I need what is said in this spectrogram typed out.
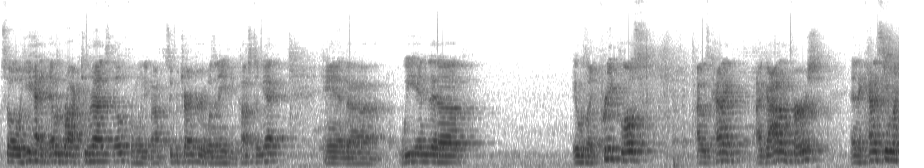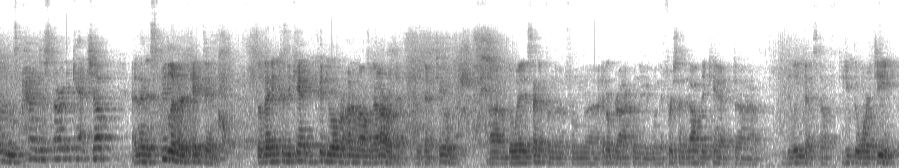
so he had an Edelbrock tune-on still from when he bought the supercharger. It wasn't anything custom yet, and uh, we ended up. It was like pretty close. I was kind of I got him first, and it kind of seemed like he was kind of just starting to catch up, and then his speed limiter kicked in. So then, because he, he can't, he could do over 100 miles an hour with that with that tune. Uh, the way they sent it from the from the Edelbrock when they when they first sent it out, they can't uh, delete that stuff to keep the warranty.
